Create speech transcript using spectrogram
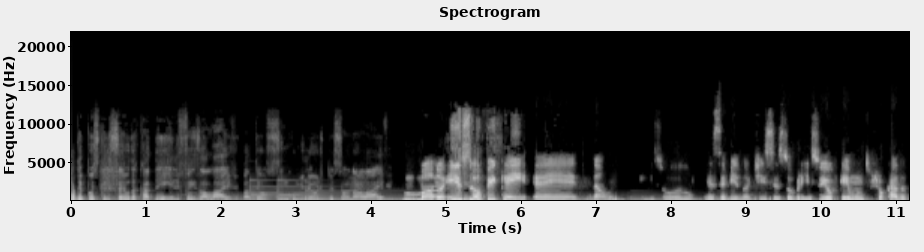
E depois que ele saiu da cadeia, ele fez a live, bateu 5 milhões de pessoas na live. Mano, isso eu fiquei. é, Não, isso eu recebi notícias sobre isso e eu fiquei muito chocada.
